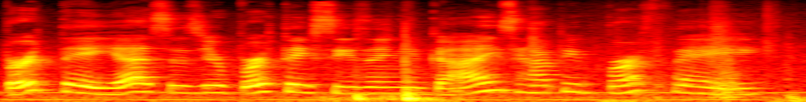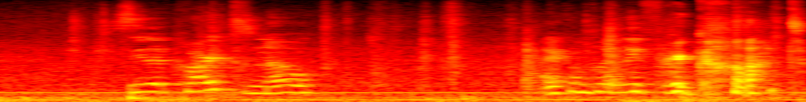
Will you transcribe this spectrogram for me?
Birthday, yes, is your birthday season, you guys. Happy birthday. See the cards? No. I completely forgot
